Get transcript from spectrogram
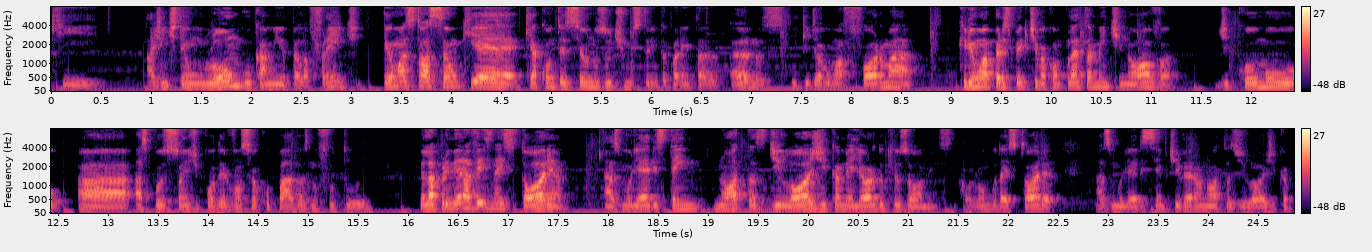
que a gente tem um longo caminho pela frente, tem uma situação que é que aconteceu nos últimos 30, 40 anos e que de alguma forma criou uma perspectiva completamente nova de como ah, as posições de poder vão ser ocupadas no futuro. Pela primeira vez na história, as mulheres têm notas de lógica melhor do que os homens. Ao longo da história, as mulheres sempre tiveram notas de lógica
